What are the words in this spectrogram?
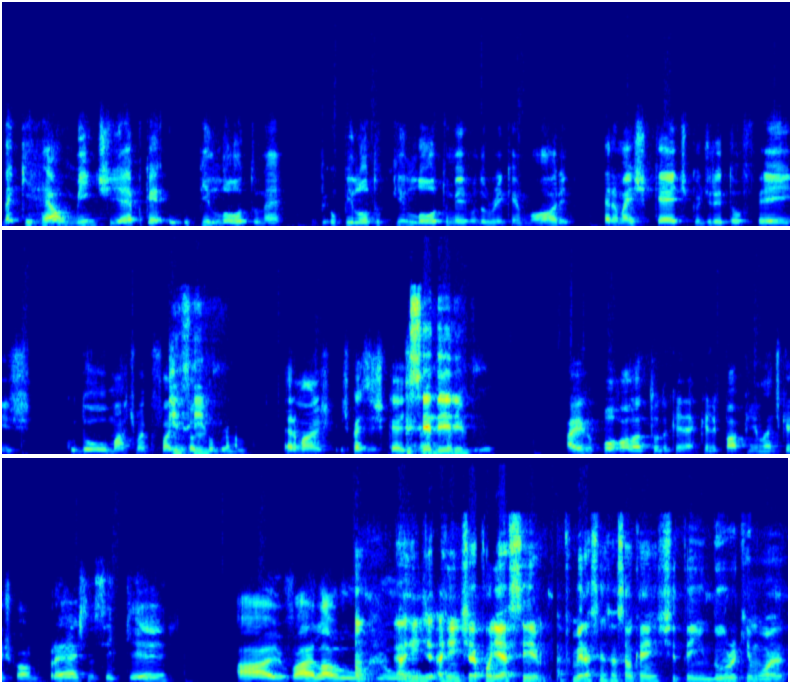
Não é que realmente é, porque o, o piloto, né? O, o piloto piloto mesmo do Rick and Morty era uma sketch que o diretor fez do Marty McFly Sim, com o sim. Dr. Brown. Era uma espécie de. Esse é né? dele. Aí, pô, rola tudo aquele, aquele papinho lá de que a escola não presta, não sei o quê. Aí vai lá o. o- A gente, a gente já conhece. A primeira sensação que a gente tem do Rick Morty,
